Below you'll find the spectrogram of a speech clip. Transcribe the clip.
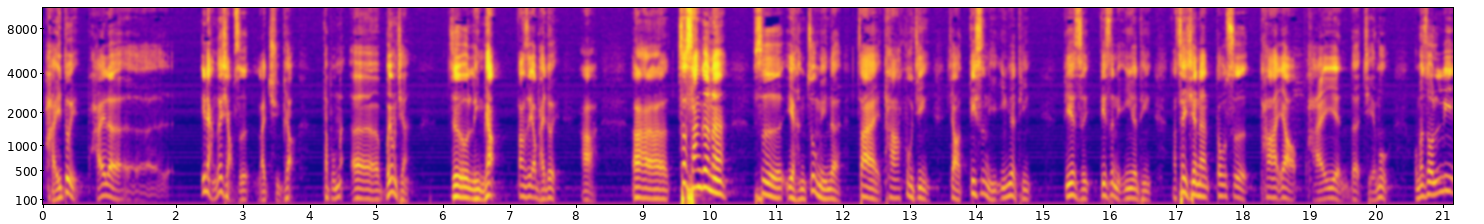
排队排了一两个小时来取票，他不卖，呃，不用钱，只有领票，但是要排队啊啊，这三个呢是也很著名的，在它附近叫迪士尼音乐厅，迪士迪士尼音乐厅，那这些呢都是他要排演的节目。我们说洛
